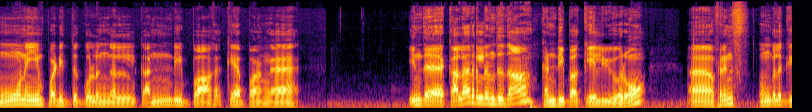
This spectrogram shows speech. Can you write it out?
மூணையும் படித்து கொள்ளுங்கள் கண்டிப்பாக கேட்பாங்க. இந்த கலர்லேருந்து தான் கண்டிப்பாக கேள்வி வரும். ஃப்ரெண்ட்ஸ் உங்களுக்கு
